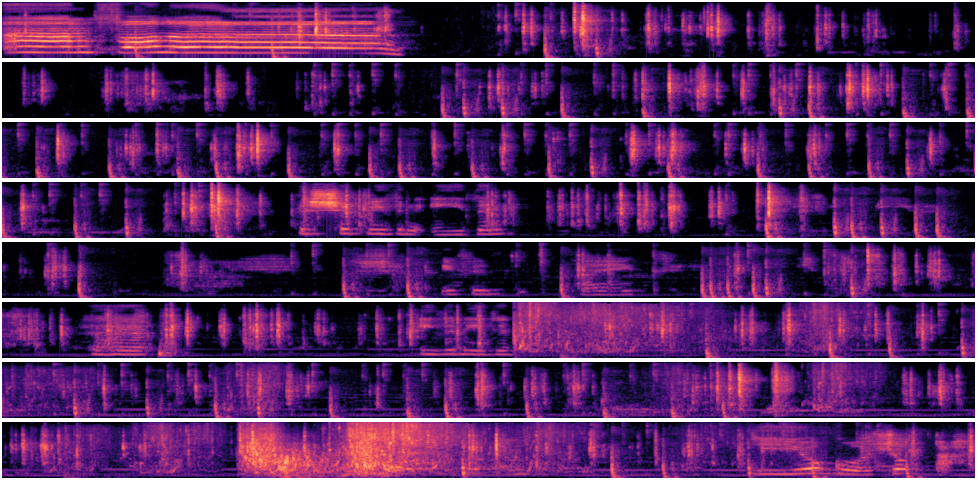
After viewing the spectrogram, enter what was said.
Unfollow! shouldn't even even. Even like. even even. Diogo Jota.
